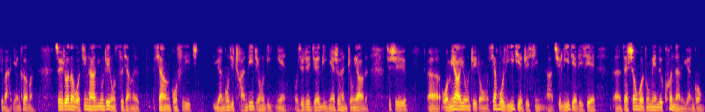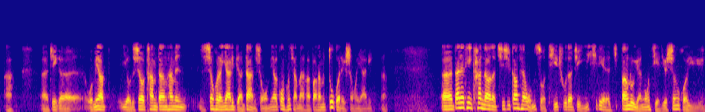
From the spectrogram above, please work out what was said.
对吧？严苛吗？所以说呢，我经常用这种思想呢，向公司里员工去传递这种理念，我觉得这觉得理念是很重要的，就是。呃，我们要用这种相互理解之心啊，去理解这些呃在生活中面对困难的员工啊，呃，这个我们要有的时候他们当他们生活上压力比较大的时候，我们要共同想办法帮他们度过这个生活压力啊。呃，大家可以看到呢，其实刚才我们所提出的这一系列的帮助员工解决生活与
